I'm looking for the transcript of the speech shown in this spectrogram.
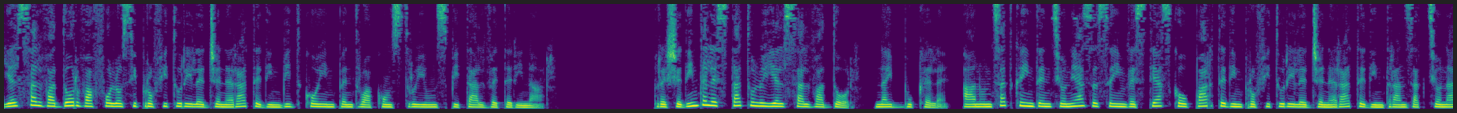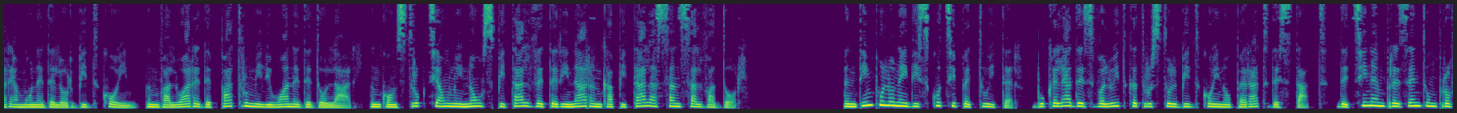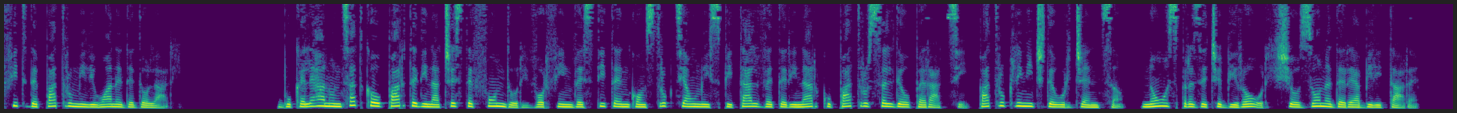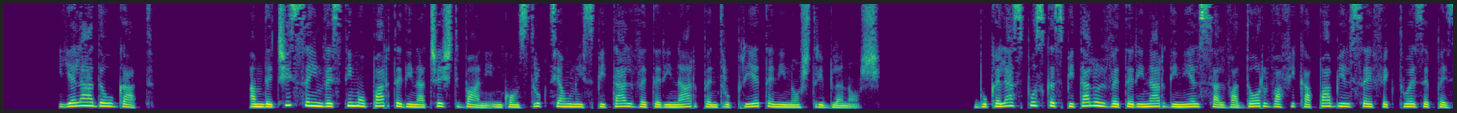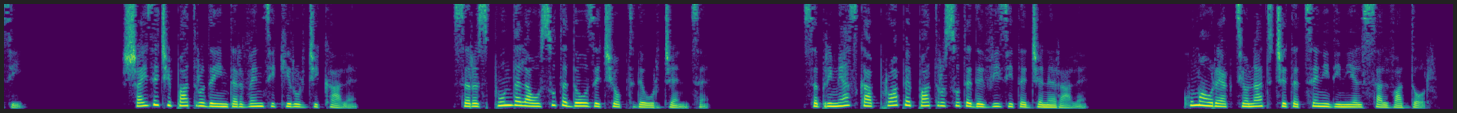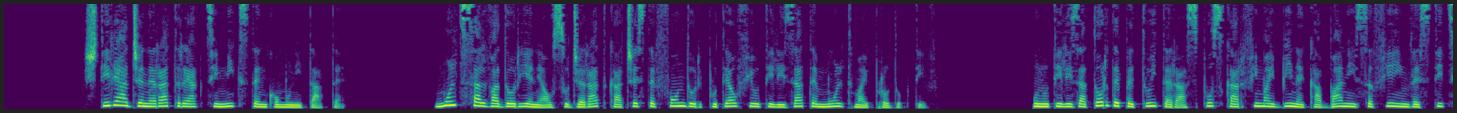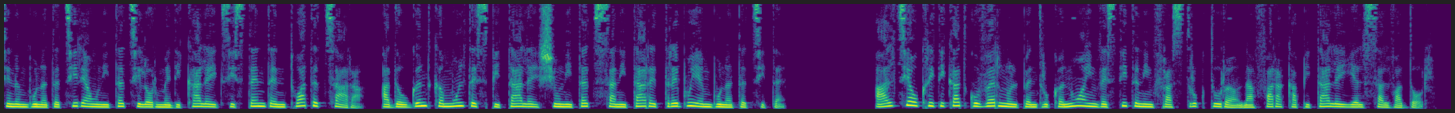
El Salvador va folosi profiturile generate din Bitcoin pentru a construi un spital veterinar. Președintele statului El Salvador, Nayib Bukele, a anunțat că intenționează să investească o parte din profiturile generate din tranzacționarea monedelor Bitcoin, în valoare de 4 milioane de dolari, în construcția unui nou spital veterinar în capitala San Salvador. În timpul unei discuții pe Twitter, Bukele a dezvăluit că trustul Bitcoin operat de stat deține în prezent un profit de 4 milioane de dolari. Bukele a anunțat că o parte din aceste fonduri vor fi investite în construcția unui spital veterinar cu patru săli de operații, patru clinici de urgență, 19 birouri și o zonă de reabilitare. El a adăugat. Am decis să investim o parte din acești bani în construcția unui spital veterinar pentru prietenii noștri blănoși. Bukele a spus că spitalul veterinar din El Salvador va fi capabil să efectueze pe zi 64 de intervenții chirurgicale, să răspundă la 128 de urgențe, să primească aproape 400 de vizite generale. Cum au reacționat cetățenii din El Salvador? Știrea a generat reacții mixte în comunitate. Mulți salvadorieni au sugerat că aceste fonduri puteau fi utilizate mult mai productiv. Un utilizator de pe Twitter a spus că ar fi mai bine ca banii să fie investiți în îmbunătățirea unităților medicale existente în toată țara, adăugând că multe spitale și unități sanitare trebuie îmbunătățite. Alții au criticat guvernul pentru că nu a investit în infrastructură în afara capitalei El Salvador.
